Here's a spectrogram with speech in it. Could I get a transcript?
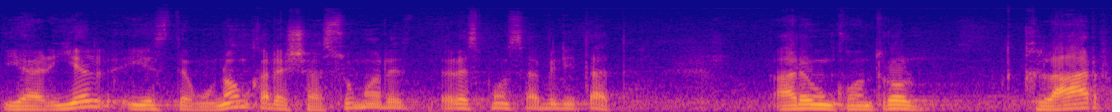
iar el este un om care își asumă re- responsabilitatea. Are un control clar,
